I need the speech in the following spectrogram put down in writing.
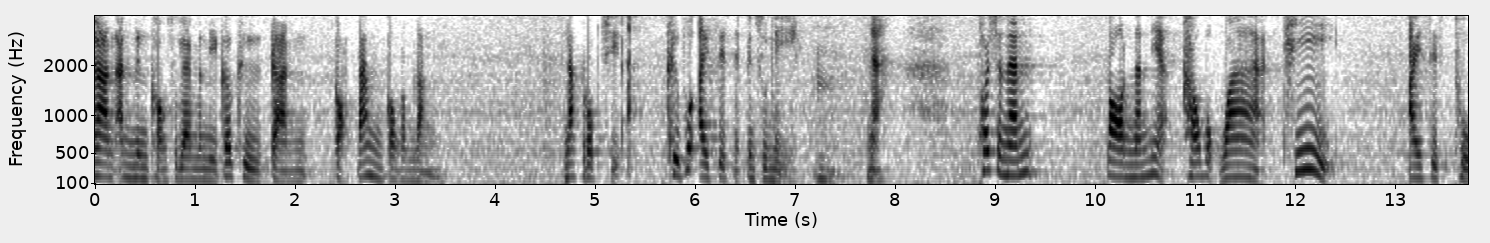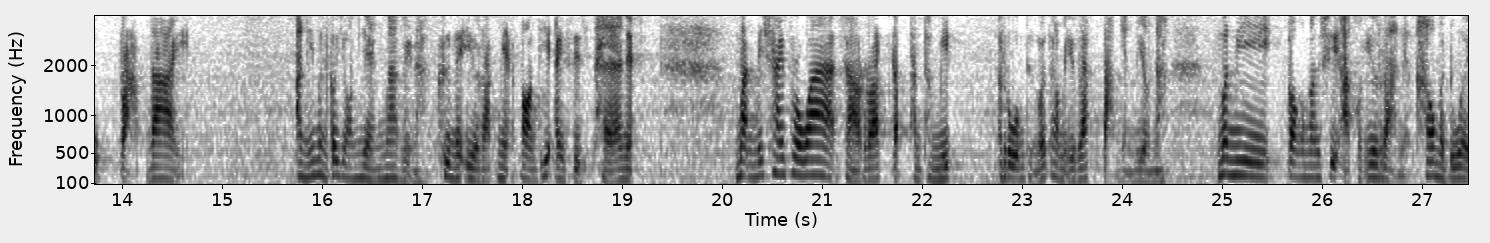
งานอันหนึ่งของสุไลมานีก็คือการก่อตั้งกองกำลัง นักรบชีอะห์คือพวกไอซิสเนี่ยเป็นซุนนีนะเพราะฉะนั้นตอนนั้นเนี่ยเขาบอกว่าที่ไอซิสถูกปราบได้ อันนี้มันก็ย้อนแย้งมากเลยนะ คือในอิรักเนี่ยตอนที่ไอซิสแพ้เนี่ย มันไม่ใช่เพราะว่าสหรัฐกับพันธมิตร รวมถึงรัฐบาลอิรักปราบอย่างเดียวนะ มันมีกองกำลังชีอะห์ของอิหร่านเนี่ยเข้ามาด้วย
